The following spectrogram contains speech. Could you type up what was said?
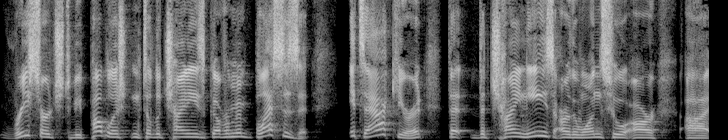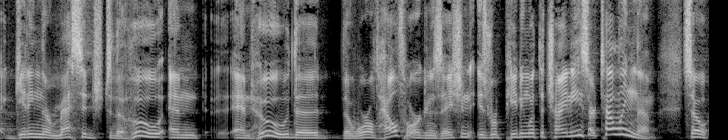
research to be published until the Chinese government blesses it. It's accurate that the Chinese are the ones who are uh, getting their message to the WHO, and and WHO, the the World Health Organization, is repeating what the Chinese are telling them. So,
